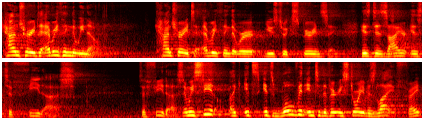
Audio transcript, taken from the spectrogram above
contrary to everything that we know, contrary to everything that we're used to experiencing. His desire is to feed us. To feed us. And we see it like it's, it's woven into the very story of his life, right?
